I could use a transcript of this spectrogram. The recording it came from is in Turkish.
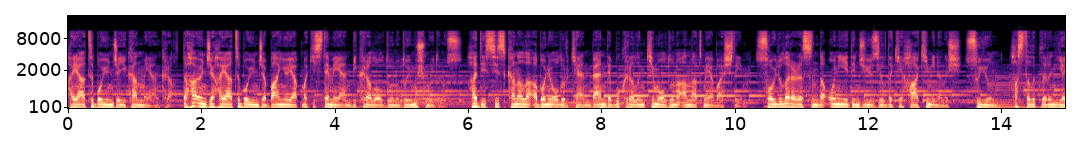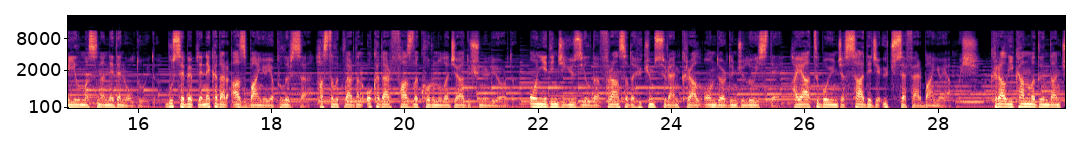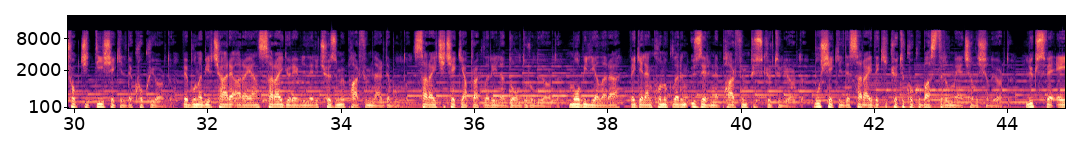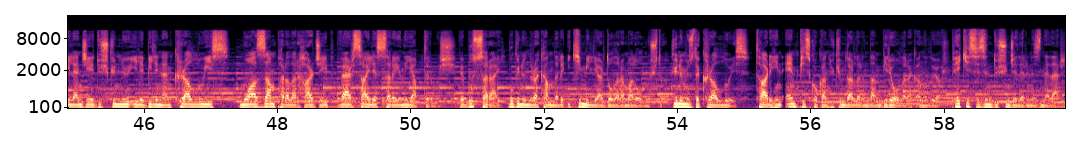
Hayatı boyunca yıkanmayan kral. Daha önce hayatı boyunca banyo yapmak istemeyen bir kral olduğunu duymuş muydunuz? Hadi siz kanala abone olurken ben de bu kralın kim olduğunu anlatmaya başlayayım. Soylular arasında 17. yüzyıldaki hakim inanış, suyun, hastalıkların yayılmasına neden olduğuydu. Bu sebeple ne kadar az banyo yapılırsa, hastalıklardan o kadar fazla korunulacağı düşünülüyordu. 17. yüzyılda Fransa'da hüküm süren Kral 14. Louis de hayatı boyunca sadece 3 sefer banyo yapmış. Kral yıkanmadığından çok ciddi şekilde kokuyordu ve buna bir çare arayan saray görevlileri çözümü parfümlerde buldu. Saray çiçek yapraklarıyla dolduruluyordu. Mobilyalara ve gelen konukların üzerine parfüm püskürtülüyordu. Bu şekilde saraydaki kötü koku bastırılmaya çalışılıyordu. Lüks ve eğlenceye düşkünlüğü ile bilinen Kral Louis, muazzam paralar harcayıp Versailles Sarayı'nı yaptırmış ve bu saray bugünün rakamları 2 milyar dolara mal olmuştu. Günümüzde Kral Louis, tarihin en pis kokan hükümdarlarından biri olarak anılıyor. Peki sizin düşünceleriniz neler?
